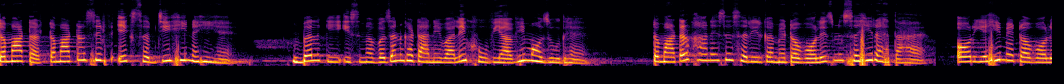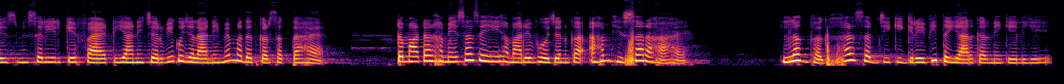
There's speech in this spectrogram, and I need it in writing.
टमाटर टमाटर सिर्फ़ एक सब्ज़ी ही नहीं है, बल्कि इसमें वज़न घटाने वाली खूबियाँ भी मौजूद हैं। टमाटर खाने से शरीर का मेटाबॉलिज्म सही रहता है और यही मेटाबॉलिज्म शरीर के फैट यानी चर्बी को जलाने में मदद कर सकता है। टमाटर हमेशा से ही हमारे भोजन का अहम हिस्सा रहा है। लगभग हर सब्ज़ी की ग्रेवी तैयार करने के लिए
